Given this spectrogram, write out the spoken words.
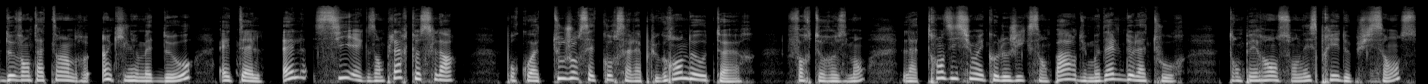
devant atteindre un kilomètre de haut, est-elle, elle, si exemplaire que cela? Pourquoi toujours cette course à la plus grande hauteur? Fort heureusement, la transition écologique s'empare du modèle de la tour, tempérant son esprit de puissance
